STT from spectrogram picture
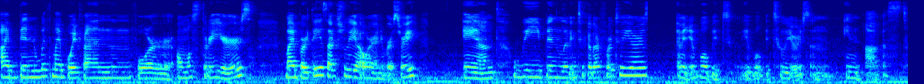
I've been with my boyfriend for almost three years. My birthday is actually our anniversary and we've been living together for two years. I mean, it will be two, it will be two years in, in August.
